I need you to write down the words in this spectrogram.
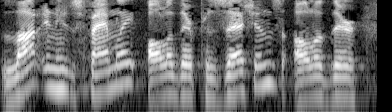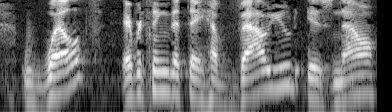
Lot and his family, all of their possessions, all of their wealth, everything that they have valued is now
